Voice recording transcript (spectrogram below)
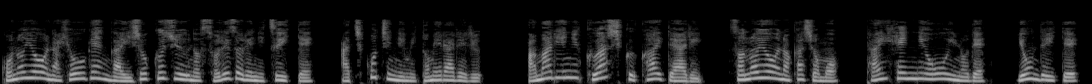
このような表現が衣食住のそれぞれについて、あちこちに認められる。あまりに詳しく書いてあり、そのような箇所も大変に多いので、読んでいて、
